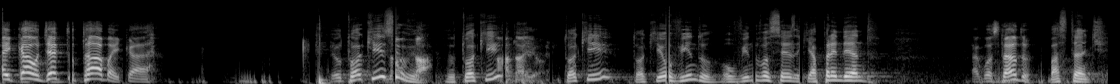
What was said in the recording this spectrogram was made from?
Maicá, onde é que tu tá, Maicá? Eu tô aqui, Silvio. Tá. Eu tô aqui. Ah, tá aí, ó. Tô aqui, tô aqui ouvindo, ouvindo vocês aqui, aprendendo. Tá gostando? Bastante.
